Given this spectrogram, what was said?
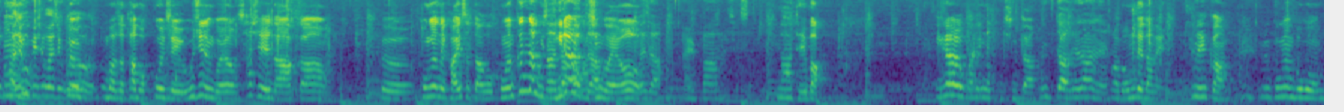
음, 가지고 계셔가지고 그, 맞아 다 먹고 이제 오시는 거예요. 사실 나 아까 그 공연에 가 있었다고 공연 끝나고 이제 맞아, 일하러 맞아. 가신 거예요. 맞아 알바 하셨어. 와 대박. 일하러 가신 거 진짜 진짜 대단해. 아 너무 대단해. 그러니까 공연 보고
